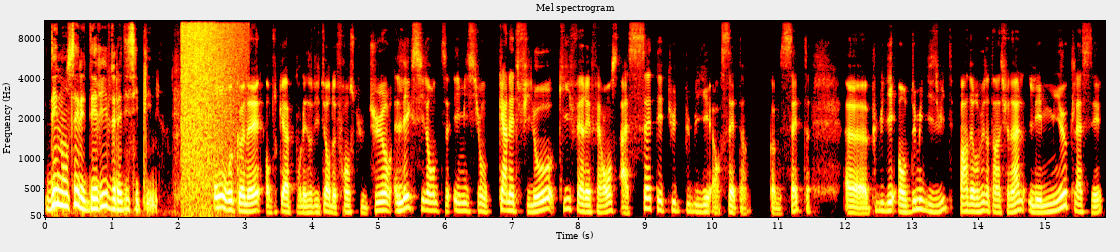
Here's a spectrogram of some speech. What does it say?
Dénoncer les dérives de la discipline. On reconnaît, en tout cas pour les auditeurs de France Culture, l'excellente émission Carnet de Philo qui fait référence à sept études publiées, alors sept, hein, comme sept, euh, publiées en 2018 par des revues internationales les mieux classées,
